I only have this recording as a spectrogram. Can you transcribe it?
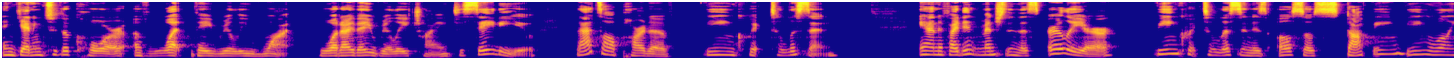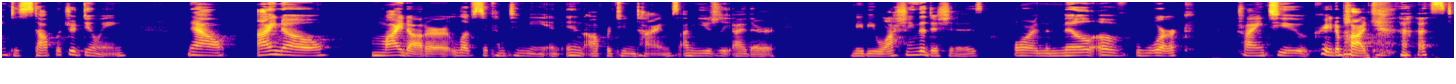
And getting to the core of what they really want. What are they really trying to say to you? That's all part of being quick to listen. And if I didn't mention this earlier, being quick to listen is also stopping, being willing to stop what you're doing. Now, I know my daughter loves to come to me in inopportune times. I'm usually either maybe washing the dishes or in the middle of work trying to create a podcast.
